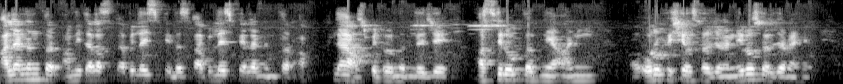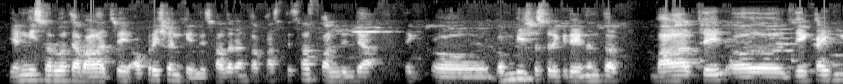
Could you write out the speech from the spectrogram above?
आल्यानंतर आम्ही त्याला स्टॅबिलाईज केलं. स्टॅबिलाईज केल्यानंतर आपल्या हॉस्पिटलमधले जे अस्थिरोग तज्ज्ञ आणि ओरोफिशियल सर्जन न्यूरो सर्जन आहे यांनी सर्व त्या बाळाचे ऑपरेशन केले. साधारणतः पाच ते सात चाललेल्या एक गंभीर शस्त्रक्रियेनंतर बाळाचे जे काही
